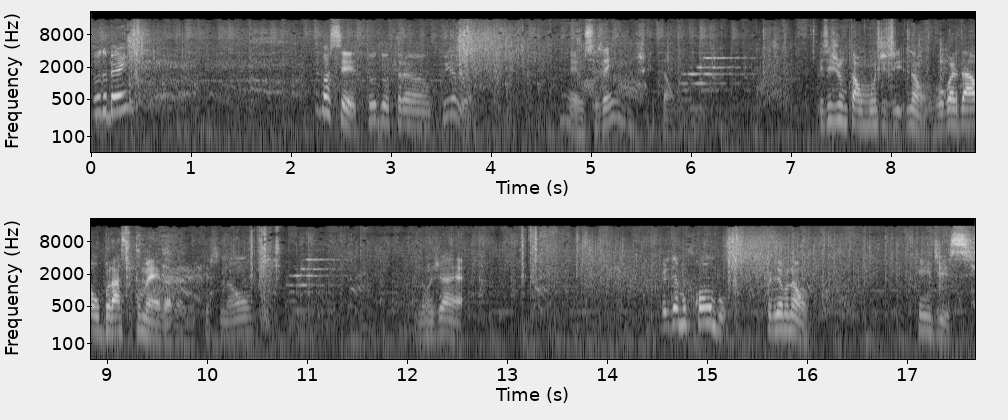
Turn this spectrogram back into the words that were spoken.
Tudo bem? E você? Tudo tranquilo? É, esses aí acho que estão. E se juntar um monte de... Não, vou guardar o braço pro Mega, velho. Porque senão... Não já é. Perdemos combo. Perdemos não. Quem disse?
